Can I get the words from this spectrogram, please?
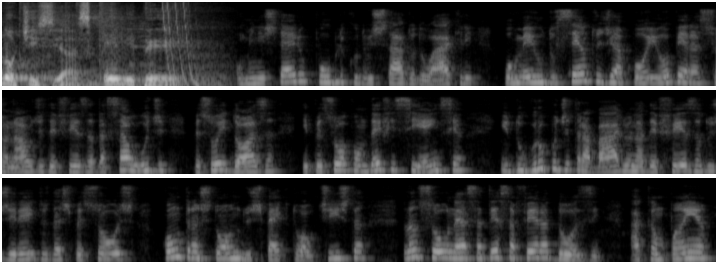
Notícias MP. O Ministério Público do Estado do Acre, por meio do Centro de Apoio Operacional de Defesa da Saúde, Pessoa Idosa e Pessoa com Deficiência, e do Grupo de Trabalho na Defesa dos Direitos das Pessoas com Transtorno do Espectro Autista, lançou nesta terça-feira 12 a campanha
